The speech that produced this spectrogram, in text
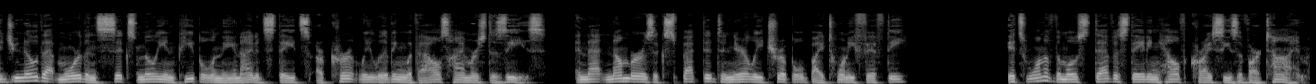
Did you know that more than 6 million people in the United States are currently living with Alzheimer's disease, and that number is expected to nearly triple by 2050? It's one of the most devastating health crises of our time,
